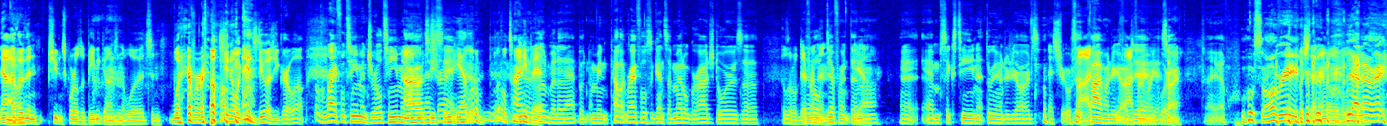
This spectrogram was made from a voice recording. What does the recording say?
Yeah, No. other than shooting squirrels with BB guns in the woods and whatever else you know what kids do as you grow up. Well, the rifle team and drill team and Oh, ROTC. that's right. Yeah, a little- little tiny yeah, bit. A little bit of that, but I mean, pellet rifles against a metal garage door is uh, A little different. a different little than different than yeah. uh, uh, M16 at 300 yards. That's true. Or five. 500 yards. Five for yeah, yeah, sorry. Uh, yeah. Oh, sorry. Push that envelope a little yeah, I know, right?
